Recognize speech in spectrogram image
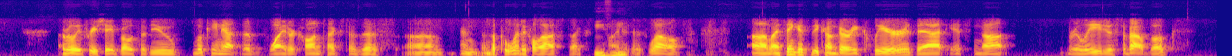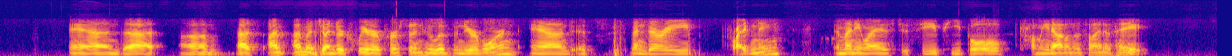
I really appreciate both of you looking at the wider context of this um, and, and, the political aspects mm-hmm. behind it as well. Um, I think it's become very clear that it's not really just about books and that um, as I'm, I'm a genderqueer person who lives in Dearborn, and it's, it's been very frightening in many ways to see people coming out on the side of hate.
